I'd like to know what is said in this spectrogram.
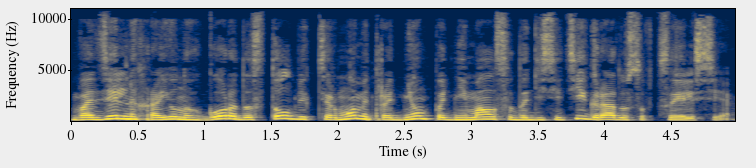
в отдельных районах города столбик термометра днем поднимался до 10 градусов Цельсия.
